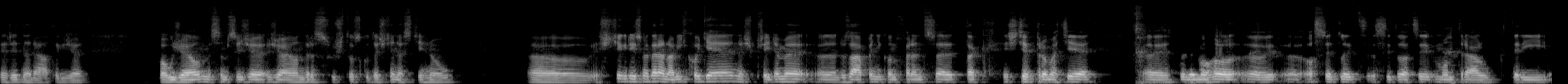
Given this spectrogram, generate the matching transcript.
věřit nedá, takže bohužel, myslím si, že, že Islanders už to skutečně nestihnou. Ještě když jsme teda na východě, než přejdeme do západní konference, tak ještě pro Matěje, jestli by mohl osvětlit situaci Montrealu, který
